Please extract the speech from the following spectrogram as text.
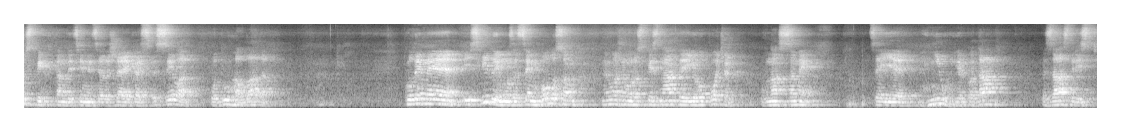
успіх, там, де ціниться лише якась сила, потуга, влада. Коли ми і слідуємо за цим голосом, ми можемо розпізнати його почерк в нас самих. Це є гнів, гіркота, заздрість,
